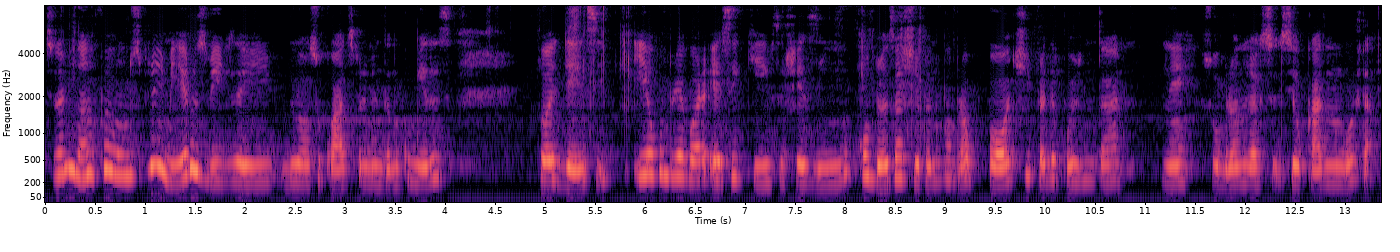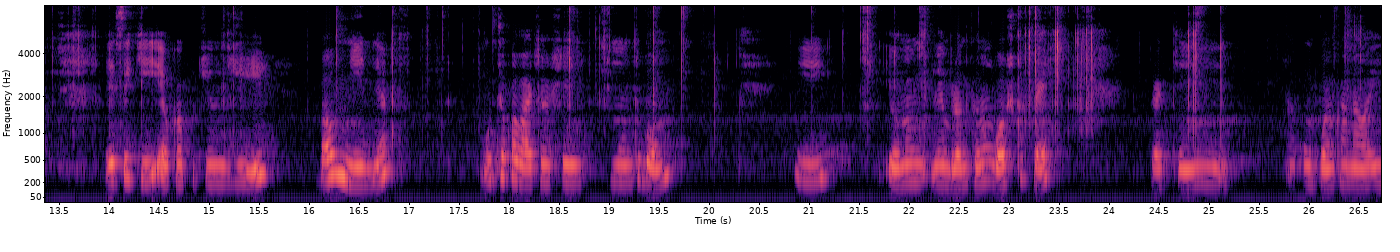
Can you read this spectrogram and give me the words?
se não me engano, foi um dos primeiros vídeos aí do nosso quadro experimentando comidas. Foi desse. E eu comprei agora esse aqui, o sachêzinho. Comprei o sachê pra não comprar o pote, pra depois não. Tá né, sobrando, já se, se caso não gostar. Esse aqui é o cappuccino de baunilha. O chocolate eu achei muito bom. E eu não, lembrando que eu não gosto de café. Pra quem acompanha o canal aí.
